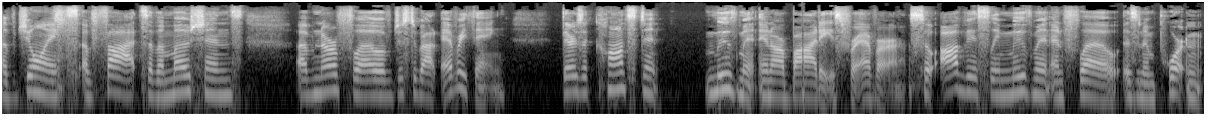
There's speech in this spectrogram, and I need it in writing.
of joints, of thoughts, of emotions, of nerve flow of just about everything. There's a constant movement in our bodies forever. So obviously movement and flow is an important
